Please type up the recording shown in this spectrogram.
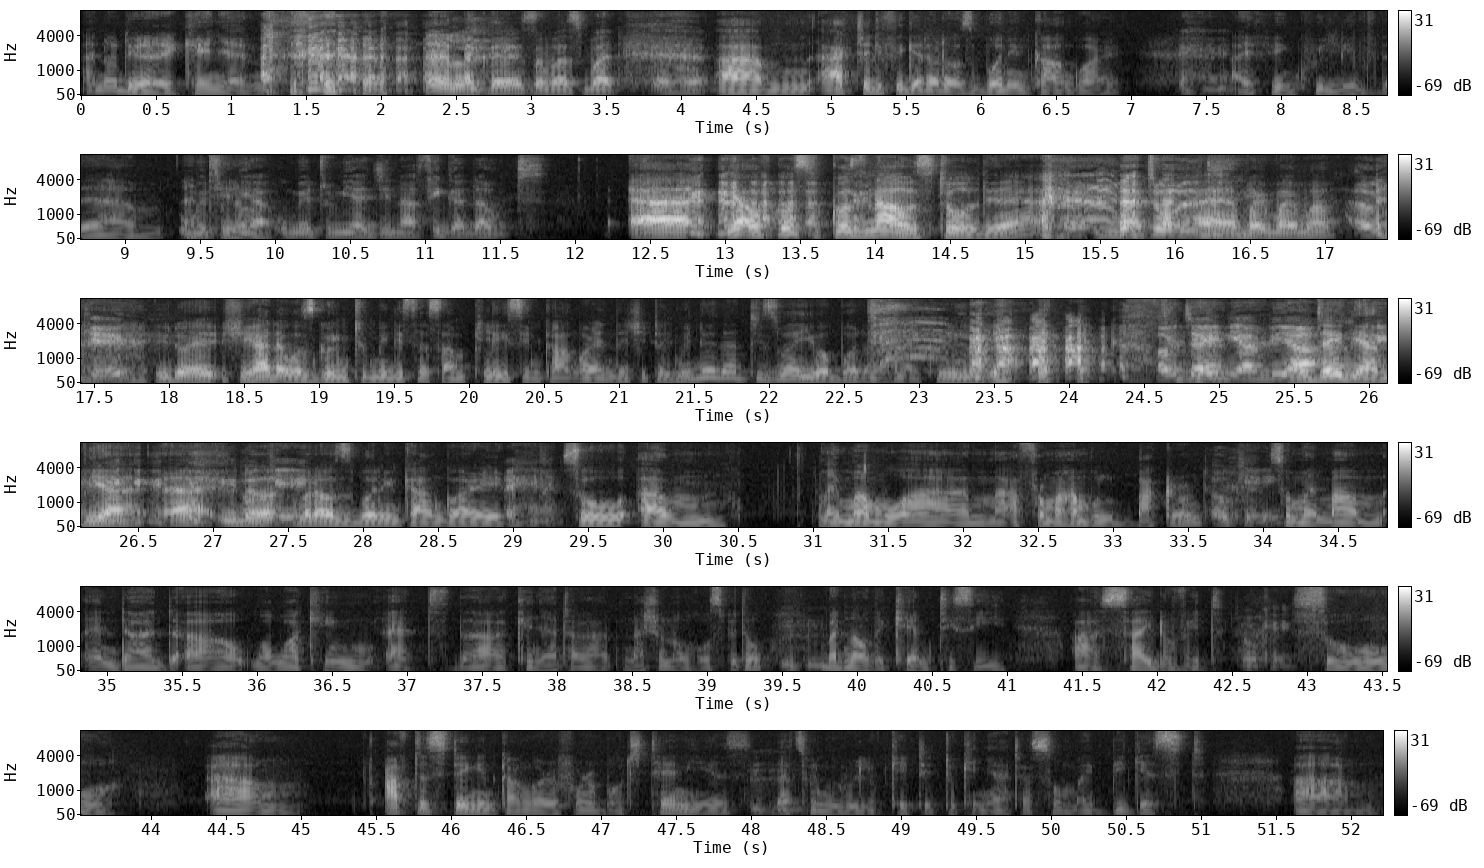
an ordinary Kenyan, like the rest of us. But uh -huh. um, I actually figured out I was born in Kangwa. Uh -huh. I think we lived there um, Umetumia, until. umetumia jina figured out. Uh, yeah, of course, because now I was told, yeah, You were told. by my mom. okay. You know, she heard I was going to minister some place in Kangwa, and then she told me, "No, that is where you were born." I was like, "Really?" yeah. Yeah. Yeah. Yeah. Yeah. you know, Okay. but I was born in Kangware. Uh-huh. So um, my mom was um, from a humble background. Okay. So my mom and dad uh, were working at the Kenyatta National Hospital, mm -hmm. but now the KMTC uh, side of it. Okay. So um, after staying in Kangore for about 10 years, mm -hmm. that's when we relocated to Kenyatta. So my biggest um,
